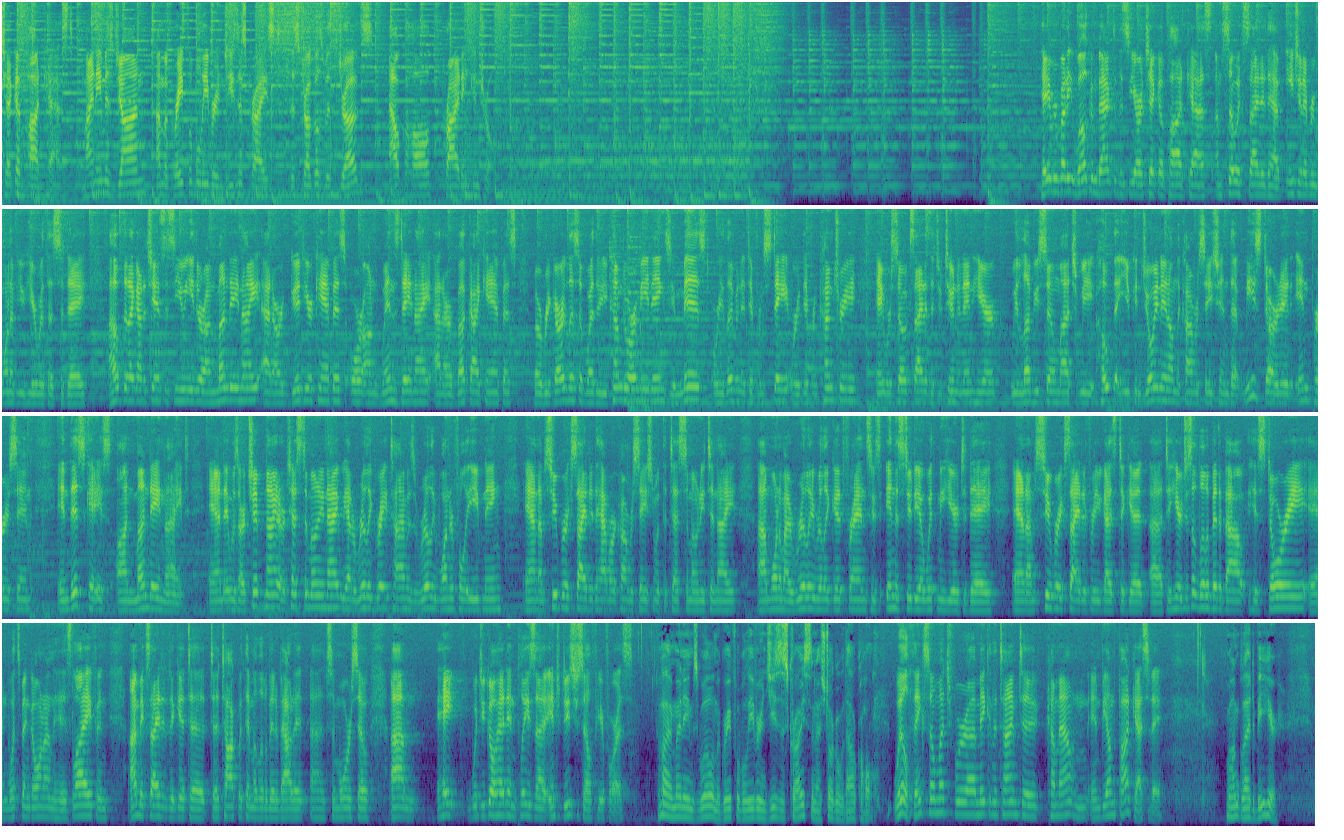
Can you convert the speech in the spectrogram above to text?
Checkup Podcast. My name is John. I'm a grateful believer in Jesus Christ that struggles with drugs, alcohol, pride, and control. Hey, everybody, welcome back to the CR Checkup Podcast. I'm so excited to have each and every one of you here with us today. I hope that I got a chance to see you either on Monday night at our Goodyear campus or on Wednesday night at our Buckeye campus. But regardless of whether you come to our meetings, you missed, or you live in a different state or a different country, hey, we're so excited that you're tuning in here. We love you so much. We hope that you can join in on the conversation that we started in person, in this case, on Monday night and it was our chip night, our testimony night. We had a really great time. It was a really wonderful evening, and I'm super excited to have our conversation with the testimony tonight. Um, one of my really, really good friends who's in the studio with me here today, and I'm super excited for you guys to get uh, to hear just a little bit about his story and what's been going on in his life. And I'm excited to get to, to talk with him a little bit about it uh, some more. So, um, hey, would you go ahead and please uh, introduce yourself here for us? Hi, my name's Will. I'm a grateful believer in Jesus Christ, and I struggle with alcohol. Will, thanks so much for uh, making the time to come out and, and be on the podcast today. Well, I'm glad to be here.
